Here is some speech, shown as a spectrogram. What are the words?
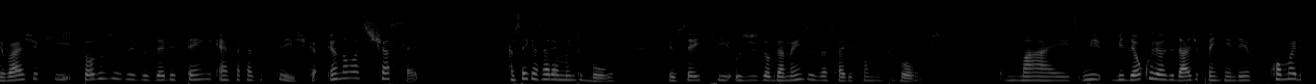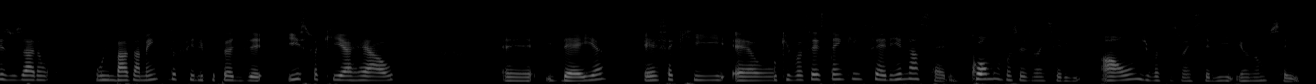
Eu acho que todos os livros dele têm essa característica. Eu não assisti a série. Eu sei que a série é muito boa. Eu sei que os desdobramentos da série são muito bons, mas me, me deu curiosidade para entender como eles usaram o embasamento do Felipe para dizer isso aqui é a real é, ideia, esse aqui é o que vocês têm que inserir na série. Como vocês vão inserir, aonde vocês vão inserir, eu não sei.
